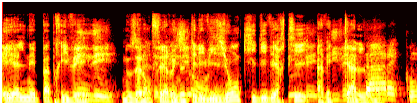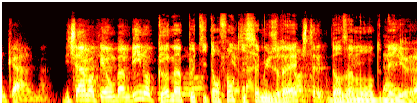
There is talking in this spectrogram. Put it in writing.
et elle n'est pas privée. Nous allons faire une télévision qui divertit avec calme. Comme un petit enfant qui s'amuserait dans un monde meilleur.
